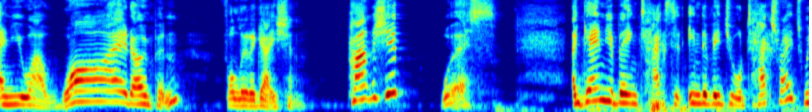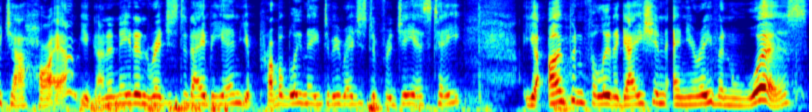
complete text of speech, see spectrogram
and you are wide open for litigation. Partnership, worse Again, you're being taxed at individual tax rates, which are higher. You're going to need a registered ABN. You probably need to be registered for GST. You're open for litigation, and you're even worse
